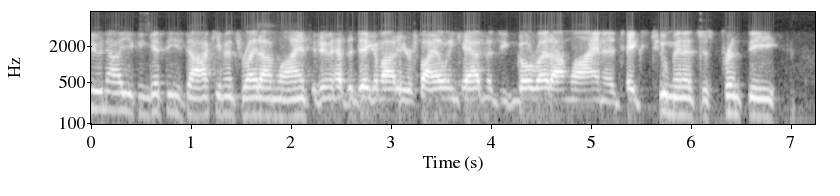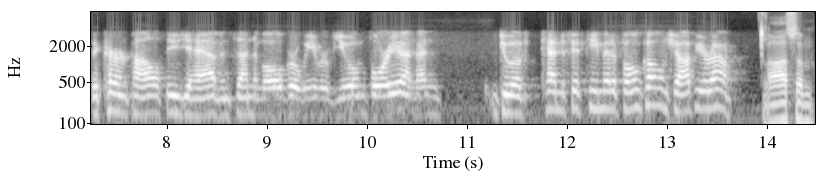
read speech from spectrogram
too. Now you can get these documents right online. So you don't have to dig them out of your filing cabinets. You can go right online, and it takes two minutes. Just print the the current policies you have and send them over. We review them for you, and then do a 10 to 15 minute phone call and shop you around. Awesome.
